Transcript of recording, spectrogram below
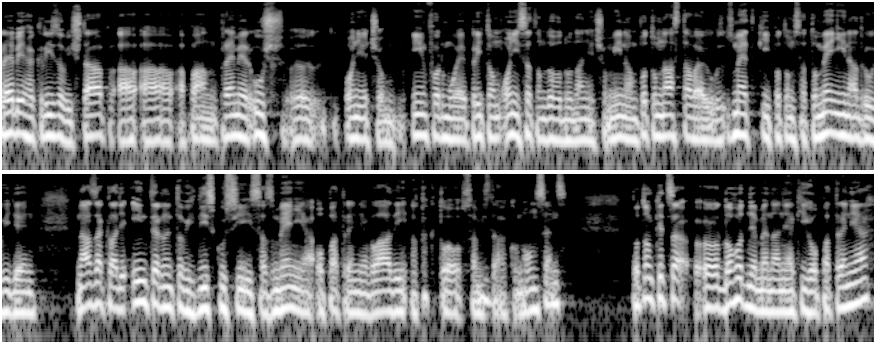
prebieha krízový štáb a, a, a pán premiér už eh, o niečom informuje, pritom oni sa tam dohodnú na niečom inom, potom nastávajú zmetky, potom sa to mení na druhý deň. Na základe internetových diskusí sa zmenia opatrenia vlády, no tak to sa mi zdá ako nonsens. Potom, keď sa eh, dohodneme na nejakých opatreniach,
